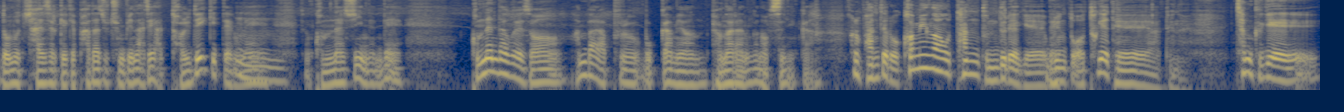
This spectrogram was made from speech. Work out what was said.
너무 자연스럽게 이렇게 받아줄 준비는 아직 덜 돼 있기 때문에 음. 좀 겁날 수 있는데 겁낸다고 해서 한 발 앞으로 못 가면 변화라는 건 없으니까 그럼 반대로 커밍아웃한 분들에게 네. 우리는 또 어떻게 대해야 되나요? 참 그게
